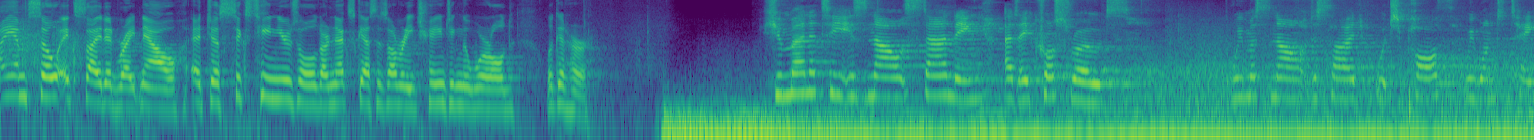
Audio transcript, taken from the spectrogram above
I am so excited right now. At just 16 years old, our next guest is already changing the world. Look at her. Humanity is now standing at a crossroads. We must now decide which path we want to take.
